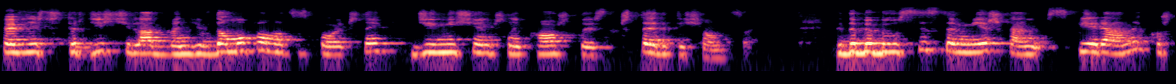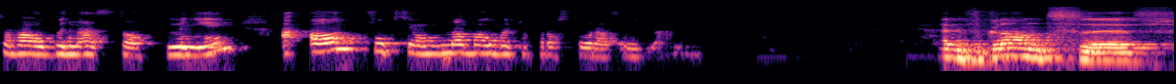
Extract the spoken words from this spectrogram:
pewnie 40 lat będzie w domu pomocy społecznej, gdzie miesięczny koszt to jest 4 tysiące. Gdyby był system mieszkań wspierany, kosztowałoby nas to mniej, a on funkcjonowałby po prostu razem z nami. Ten wgląd w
